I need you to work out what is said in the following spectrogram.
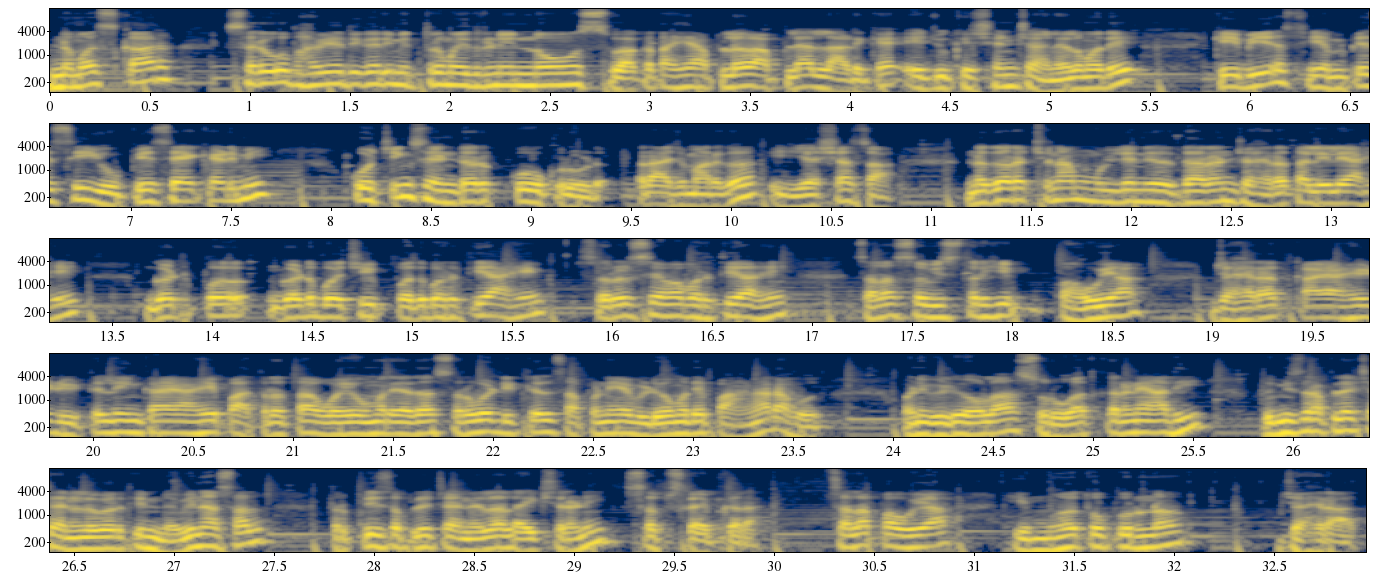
नमस्कार सर्व भावी अधिकारी मित्रमैत्रिणींनो स्वागत आहे आपलं आपल्या लाडक्या एज्युकेशन चॅनलमध्ये K B S M P S C U P S C academy coaching centre कोक रोड राजमार्ग यशाचा. नगररचना मूल्य निर्धारण जाहिरात आलेली आहे. गट प पदभरती आहे. सरळ सेवा भरती आहे. चला सविस्तर ही पाहूया. जाहिरात काय आहे डिटेलिंग काय आहे पात्रता वयोमर्यादा सर्व डिटेल्स आपण या व्हिडिओमध्ये पाहणार आहोत. पण व्हिडिओला सुरुवात करण्याआधी तुम्ही जर आपल्या चॅनलवरती नवीन असाल तर प्लीज आपल्या चॅनलला लाईक शेअर आणि सबस्क्राईब करा. चला पाहूया ही महत्त्वपूर्ण जाहिरात.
